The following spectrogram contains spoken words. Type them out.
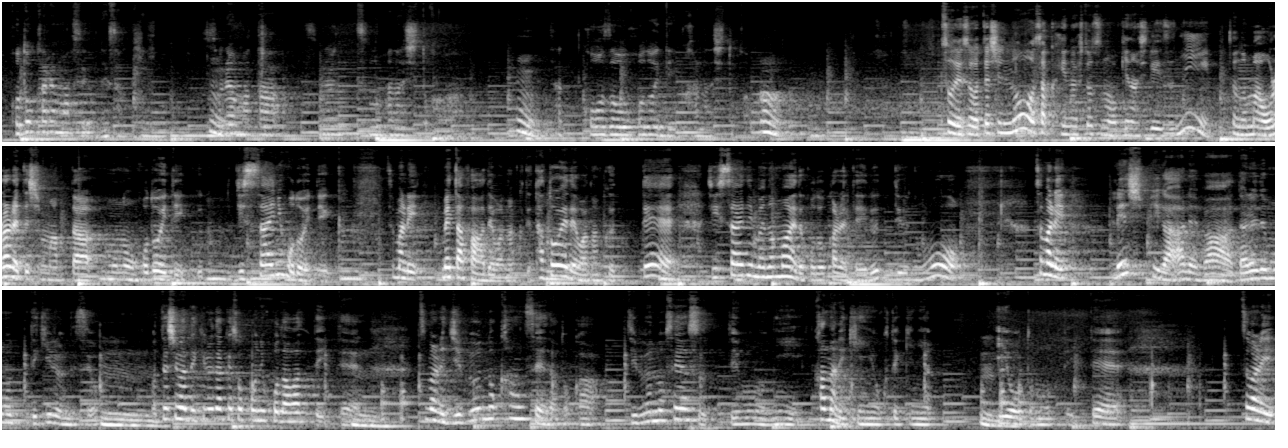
ほどかれますよね作品それはまたそれその話とかは、うん、構造をほどいていく話とかは、そうです。私の作品の一つの大きなシリーズにそのまあ折られてしまったものをほどいていく、実際にほどいていく、つまりメタファーではなくて例えではなくって実際に目の前でほどかれているっていうのをつまりレシピがあれば誰でもできるんですよ、うん、私はできるだけそこにこだわっていて、うん、つまり自分の感性だとか自分のセンスっていうものにかなり禁欲的にいようと思っていて、うん、つまり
